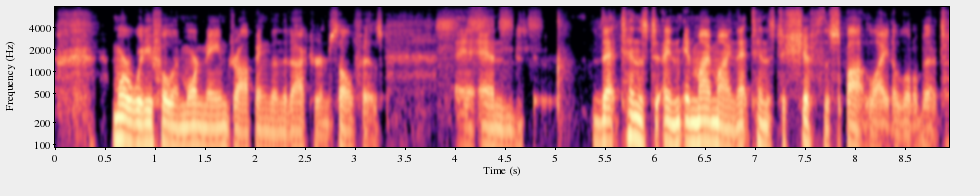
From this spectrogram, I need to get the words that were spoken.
more wittyful and more name dropping than the Doctor himself is, and that tends to, in, in my mind, that tends to shift the spotlight a little bit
